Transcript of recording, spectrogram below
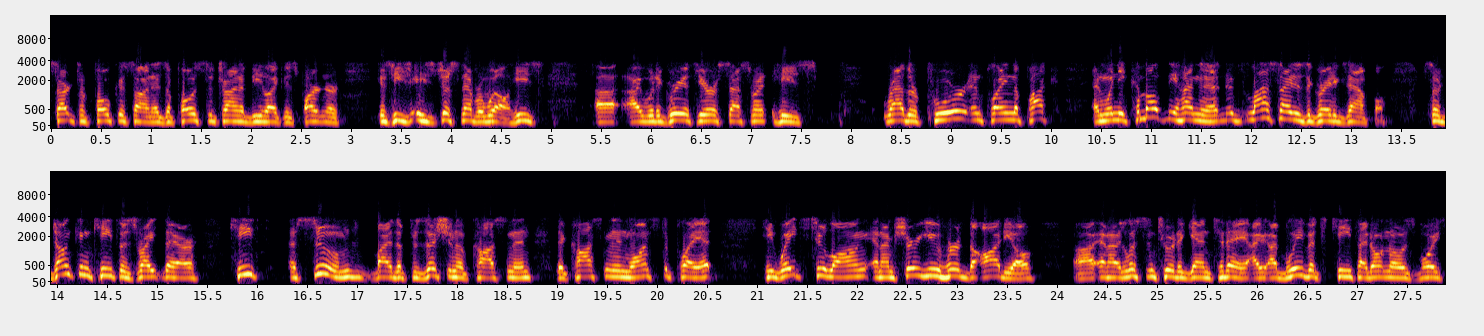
start to focus on as opposed to trying to be like his partner because he's, he's just never will. He's, uh, I would agree with your assessment. He's rather poor in playing the puck. And when you come out behind the net, last night is a great example. So Duncan Keith is right there. Keith assumed by the position of Koskinen that Koskinen wants to play it. He waits too long, and I'm sure you heard the audio, uh, and I listened to it again today. I, I believe it's Keith. I don't know his voice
